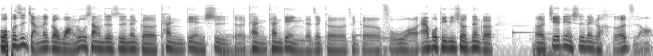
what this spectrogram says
我不是讲那个网络上就是那个看电视的、看看电影的这个这个服务哦，Apple TV Show 那个呃接电视那个盒子哦。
